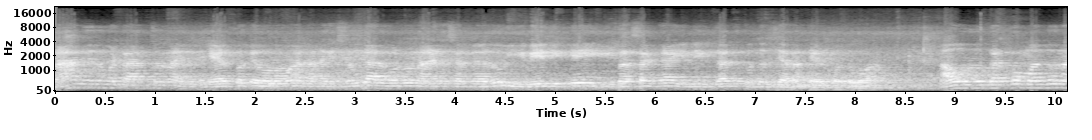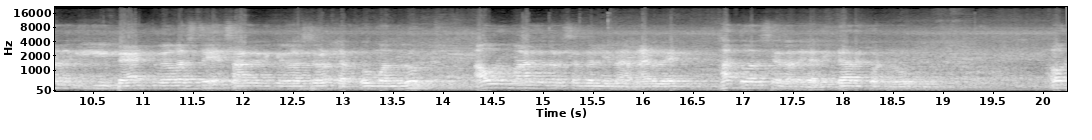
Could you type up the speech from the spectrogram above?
ನಾನು ಇದು ಮಟ್ಟ ಅಂತ ನಾ ಇದನ್ನು ಹೇಳ್ಕೊತೆ ಹೋಗುವ ನನಗೆ ಕೊಟ್ಟರು, ನಾರಾಯಣ ಸಂಘರು ಈ ವೇದಿಕೆ, ಈ ಪ್ರಸಂಗ, ಇಲ್ಲಿ ಇದ್ದಾಗ ಕುಂದಿರ್ಸ್ಯಾರ ಅಂತ ಹೇಳ್ಕೊತು ಅವರು ಕರ್ಕೊಂಡ್ಬಂದು ನನಗೆ ಈ ಬ್ಯಾಂಕ್ ವ್ಯವಸ್ಥೆ, ಸಾರ್ವಜನಿಕ ವ್ಯವಸ್ಥೆಗಳು ಕರ್ಕೊಂಡ್ಬಂದ್ರು ಅವರು ಮಾರ್ಗದರ್ಶನದಲ್ಲಿ ನಾನು ನಡೆದೆ. ಹತ್ತು ವರ್ಷ ನನಗೆ ಅಧಿಕಾರ ಕೊಟ್ಟರು. ಅವ್ರ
